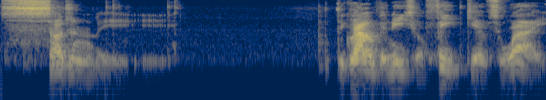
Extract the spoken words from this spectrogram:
Suddenly. The ground beneath your feet gives way.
